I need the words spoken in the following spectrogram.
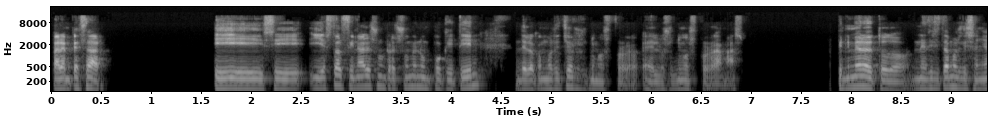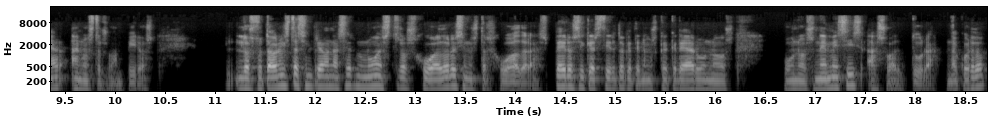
para empezar, y, si, y esto al final es un resumen un poquitín de lo que hemos dicho los últimos, en los últimos programas. Primero de todo, necesitamos diseñar a nuestros vampiros. Los protagonistas siempre van a ser nuestros jugadores y nuestras jugadoras, pero sí que es cierto que tenemos que crear unos, unos némesis a su altura, ¿de acuerdo?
